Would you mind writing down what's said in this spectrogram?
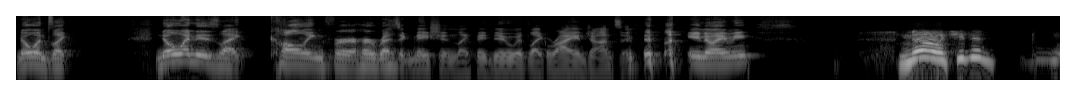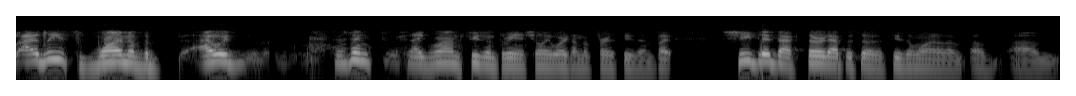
No one's like, no one is like calling for her resignation like they do with like Rian Johnson. you know what I mean? No, and she did at least one of the. I would. There's been like we're on season three, and she only worked on the first season, but she did that third episode of season one of of um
